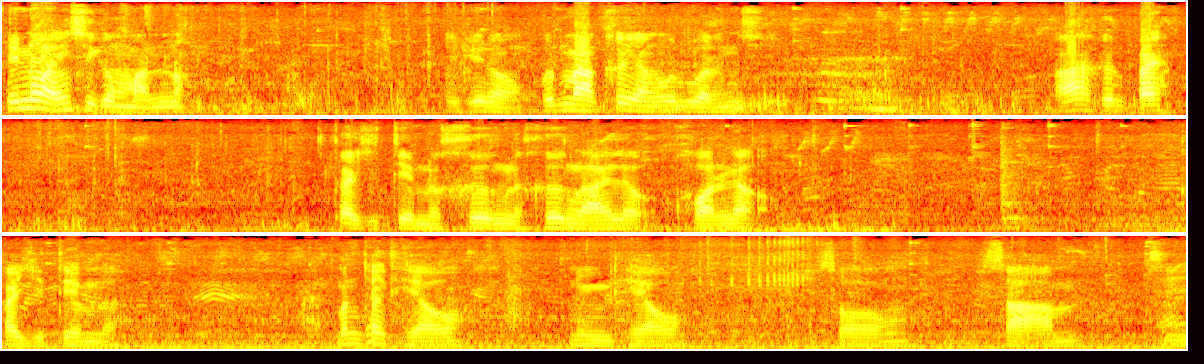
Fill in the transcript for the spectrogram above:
นี่น้อยจังสิก็มันเนาะ นี่พี่น้องเพิ่นมากคือหยังอ้วนๆจังสิอะขึ้นไปใกล้สิเต็มแล้วเครื่องแล้วเครื่องหลายแล้วคอนแล้วใกล้สิเต็มแล้วมันจักแถวหนึ่งแถวสองสามสี่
